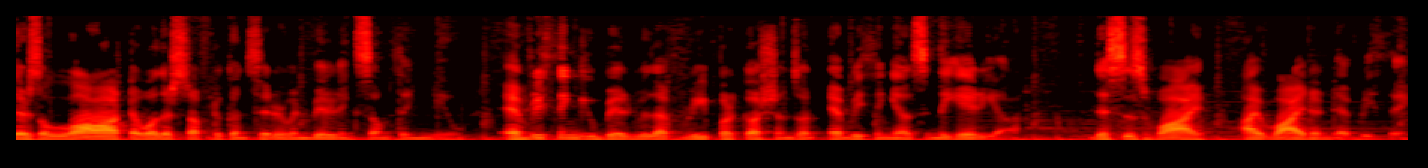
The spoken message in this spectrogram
there's a lot of other stuff to consider when building something new. Everything you build will have repercussions on everything else in the area. This is why I widened everything.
